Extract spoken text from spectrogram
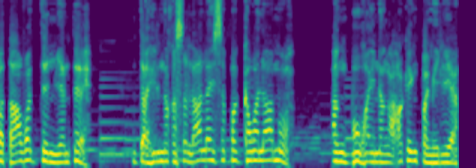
Patawad, Teniente, dahil nakasalalay sa pagkawala mo ang buhay ng aking pamilya.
